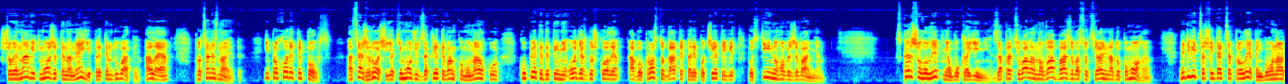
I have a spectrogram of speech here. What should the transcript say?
що ви навіть можете на неї претендувати, але про це не знаєте. І проходите повз. А це ж гроші, які можуть закрити вам комуналку, купити дитині одяг до школи або просто дати перепочити від постійного виживання. З 1 липня в Україні запрацювала нова базова соціальна допомога. Не дивіться, що йдеться про липень, бо вона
